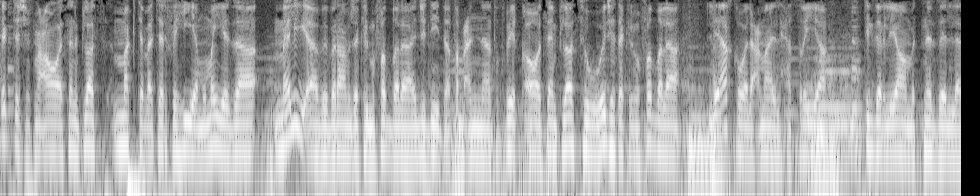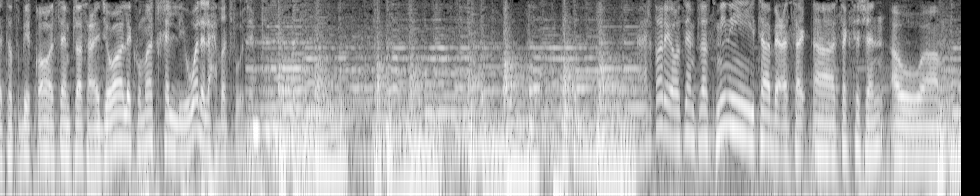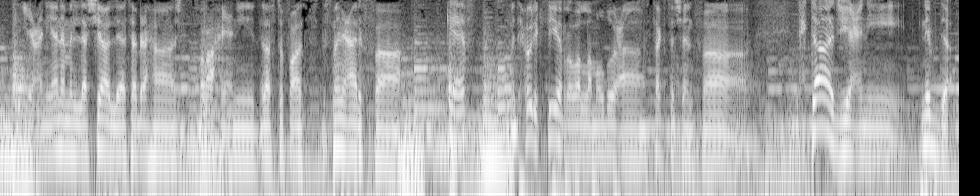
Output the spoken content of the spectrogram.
تكتشف مع OSN Plus مكتبة ترفيهية مميزة مليئة ببرامجك المفضلة جديدة. طبعا تطبيق OSN Plus هو وجهتك المفضلة لأقوى الأعمال الحصرية. تقدر اليوم تنزل تطبيق OSN Plus على جوالك وما تخلي ولا لحظة تفوتك. طاري OSN Plus مين يتابع Succession آه، أو يعني أنا من الأشياء اللي أتابعها صراحة يعني The Last of Us بس ماني عارف آه، كيف. مدحوا لي كثير والله موضوع Succession ف نحتاج يعني نبدأ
